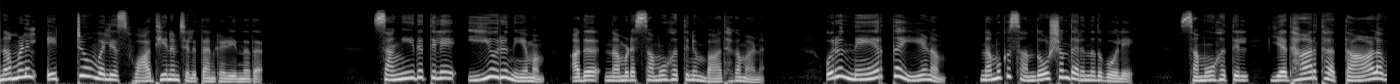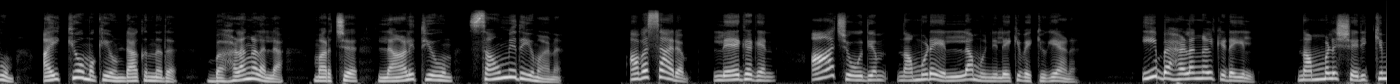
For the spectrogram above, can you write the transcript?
നമ്മളിൽ ഏറ്റവും വലിയ സ്വാധീനം ചെലുത്താൻ കഴിയുന്നത്. സംഗീതത്തിലെ ഈയൊരു നിയമം അത് നമ്മുടെ സമൂഹത്തിനും ബാധകമാണ്. ഒരു നേർത്ത ഈണം നമുക്ക് സന്തോഷം തരുന്നതുപോലെ സമൂഹത്തിൽ യഥാർത്ഥ താളവും ഐക്യവുമൊക്കെ ഉണ്ടാക്കുന്നത് ബഹളങ്ങളല്ല മറിച്ച് ലാളിത്യവും സൗമ്യതയുമാണ്. അവസാരം ലേഖകൻ ആ ചോദ്യം നമ്മുടെ എല്ലാം മുന്നിലേക്ക് വയ്ക്കുകയാണ് ഈ ബഹളങ്ങൾക്കിടയിൽ നമ്മൾ ശരിക്കും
